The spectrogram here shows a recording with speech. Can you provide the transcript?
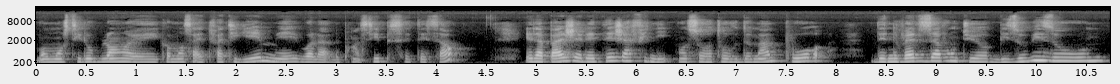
Bon, mon stylo blanc il commence à être fatigué, mais voilà, le principe c'était ça. Et la page, elle est déjà finie. On se retrouve demain pour des nouvelles aventures. Bisous, bisous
